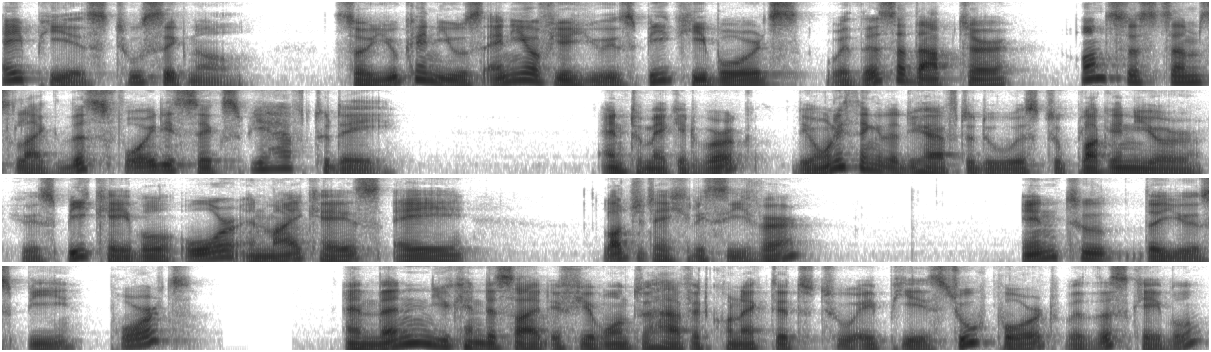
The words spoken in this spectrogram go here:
a PS2 signal. So you can use any of your USB keyboards with this adapter on systems like this 486 we have today. And to make it work, the only thing that you have to do is to plug in your USB cable or in my case a Logitech receiver into the USB port and then you can decide if you want to have it connected to a PS2 port with this cable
